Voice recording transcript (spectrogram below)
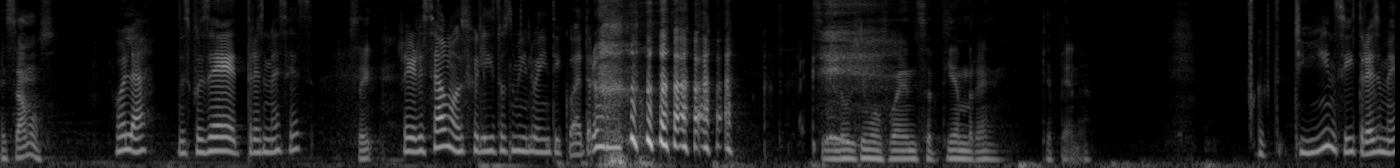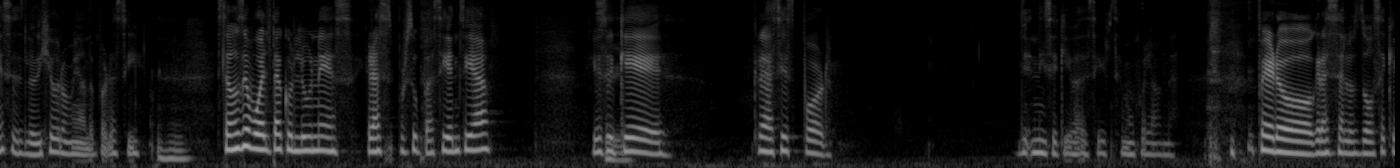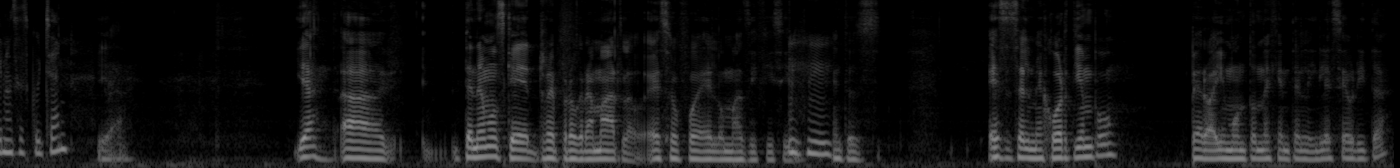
Estamos. Hola, después de tres meses, Sí. regresamos. Feliz 2024. Sí, el último fue en septiembre. Qué pena. Chin, sí, tres meses, lo dije bromeando, pero sí. Estamos de vuelta con lunes. Gracias por su paciencia. Yo sé Sí. que. Gracias por. Ni sé qué iba a decir, se me fue la onda. Pero gracias a los 12 que nos escuchan. Ya. Ya. ah, tenemos que reprogramarlo. Eso fue lo más difícil. Entonces, ese es el mejor tiempo, pero hay un montón de gente en la iglesia ahorita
